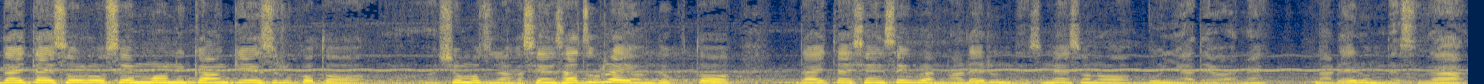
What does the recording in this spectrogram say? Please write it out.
大体それを専門に関係すること書物なんか1000冊ぐらい読んでおくと大体先生ぐらいになれるんですねその分野ではね。なれるんですが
